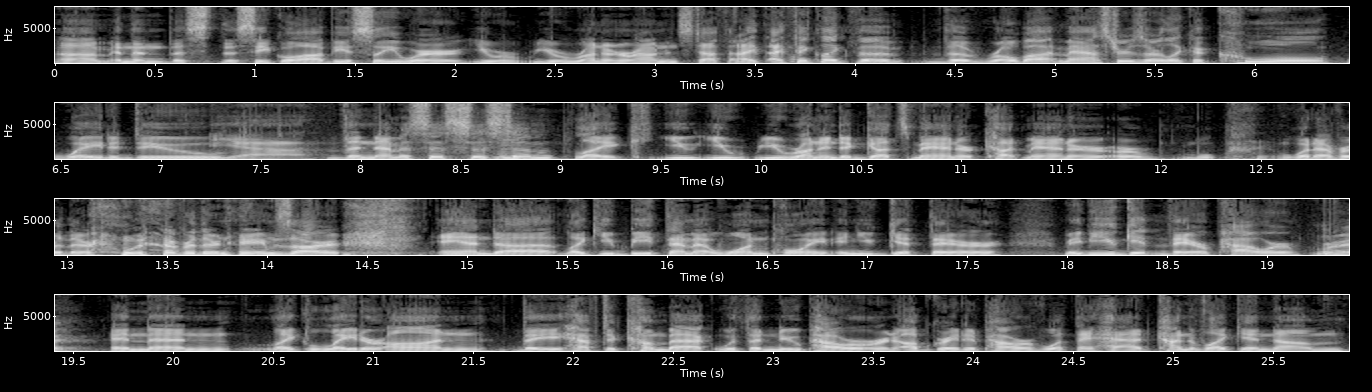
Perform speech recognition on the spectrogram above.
um, and then the the sequel obviously where you were you were running around and stuff. And I, I think like the the Robot Masters are like a cool way to do Yeah. the Nemesis system. Like you you you run into Gutsman or Cutman or or whatever their whatever their names are, and uh, like you beat them at one point and you get their maybe you get their power Right. and then like later on they have to come back with a new power or an upgraded power of what they had kind of like in um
